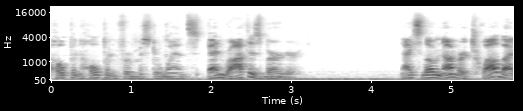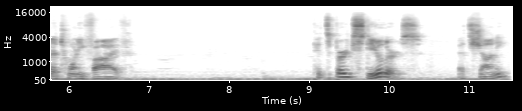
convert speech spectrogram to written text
hoping, hoping for Mr. Wentz. Ben Roethlisberger. Nice low number, 12 out of 25. Pittsburgh Steelers. That's Shawnee.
